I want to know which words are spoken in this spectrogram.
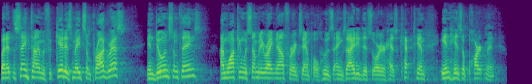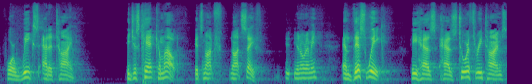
But at the same time, if a kid has made some progress in doing some things, I'm walking with somebody right now, for example, whose anxiety disorder has kept him in his apartment for weeks at a time. He just can't come out. It's not, not safe. You know what I mean? And this week, he has, has two or three times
